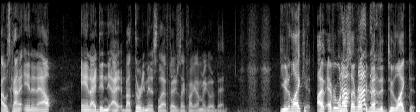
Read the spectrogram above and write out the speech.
I was kind of in and out, and I didn't. I, about 30 minutes left. I was just like, fuck it, I'm gonna go to bed. you didn't like it. I, everyone Not- else I've that- recommended it to liked it.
